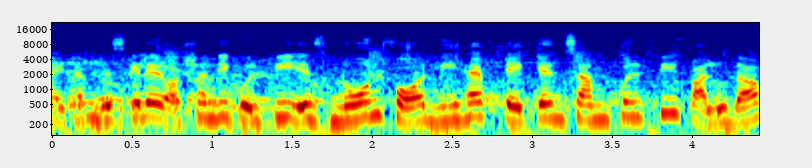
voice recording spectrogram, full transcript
item जिसके लिए Roshan Di Kulfi is known for we have taken some kulfi falooda.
